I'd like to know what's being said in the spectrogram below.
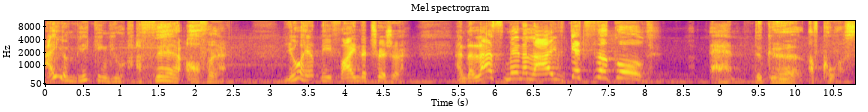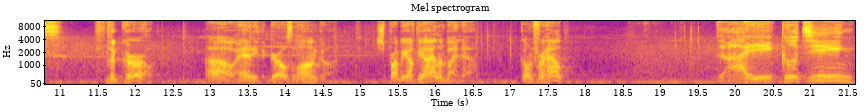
I am making you a fair offer. You help me find the treasure, and the last man alive gets the gold. And the girl, of course. The girl? Oh, Eddy, the girl's long gone. She's probably off the island by now. Going for help. Daikujin,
